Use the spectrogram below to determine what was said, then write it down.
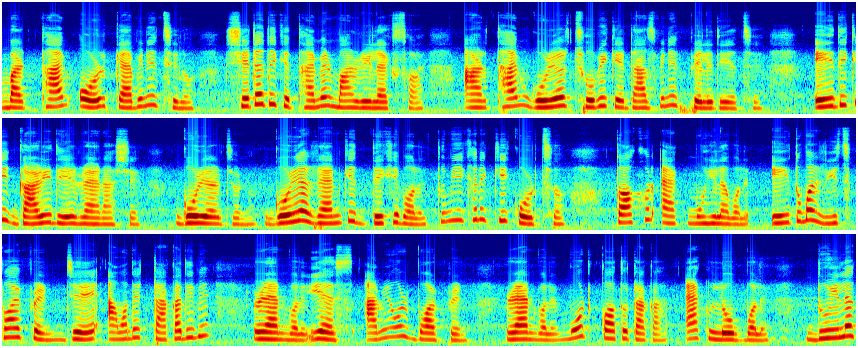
বাট থাইম ওর ক্যাবিনে ছিল। সেটা দেখে থাইমের মা রিল্যাক্স হয়। আর থাইম গড়িয়ার ছবিকে ডাস্টবিনে ফেলে দিয়েছে। এইদিকে গাড়ি দিয়ে র্যান আসে। গড়িয়ার জন্য। গড়িয়া র্যানকে দেখে বলে, তুমি এখানে কি করছ? তখন এক মহিলা বলে, এই তোমার রিচ বয়ফ্রেন্ড যে আমাদের টাকা দিবে? র্যান বলে ইয়েস আমি ওর বয়ফ্রেন্ড র্যান বলে, মোট কত টাকা? এক লোক বলে, দুই লাখ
